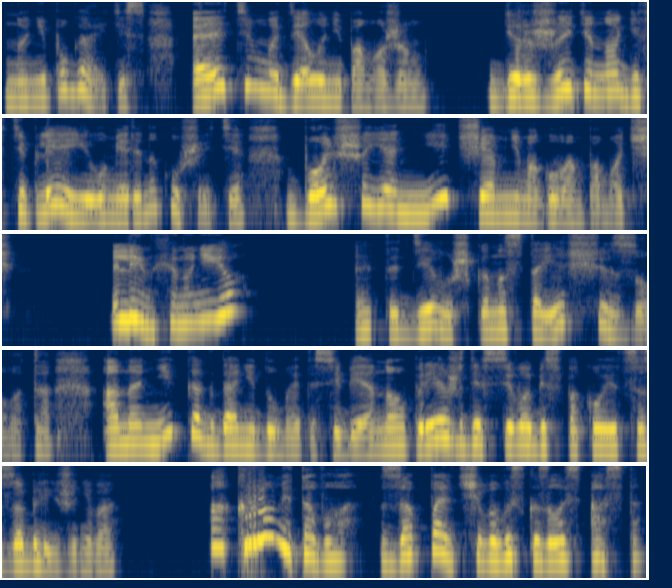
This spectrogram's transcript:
Но не пугайтесь, этим мы делу не поможем». Держите ноги в тепле и умеренно кушайте. Больше я ничем не могу вам помочь. Линхен у нее? Эта девушка — настоящее золото. Она никогда не думает о себе, но прежде всего беспокоится за ближнего. А кроме того, запальчиво высказалась Аста,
